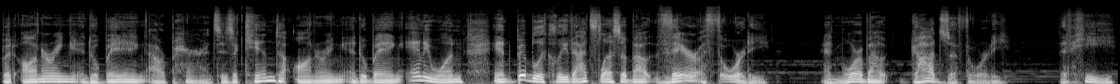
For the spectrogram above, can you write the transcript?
but honoring and obeying our parents is akin to honoring and obeying anyone, and biblically, that's less about their authority and more about God's authority that He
